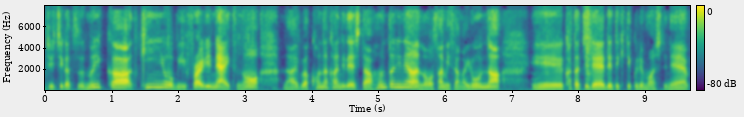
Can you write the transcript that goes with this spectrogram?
11月6日金曜日 Friday Night のライブはこんな感じでした。本当にねあのサミさんがいろんなえー形で出てきてくれましてね。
